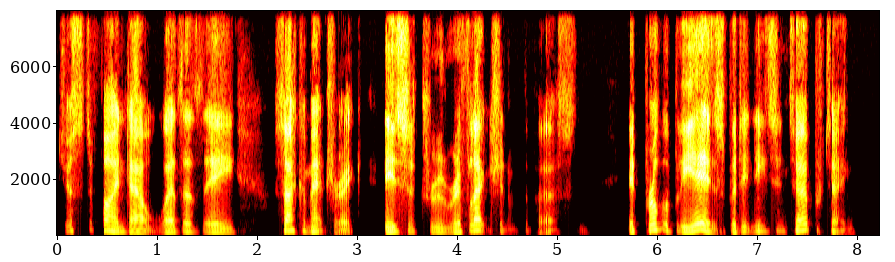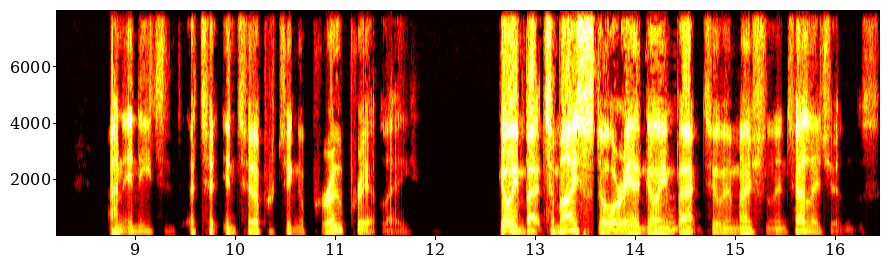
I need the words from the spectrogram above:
just to find out whether the psychometric is a true reflection of the person. It probably is, but it needs interpreting and it needs interpreting appropriately. Going back to my story and going mm-hmm. back to emotional intelligence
